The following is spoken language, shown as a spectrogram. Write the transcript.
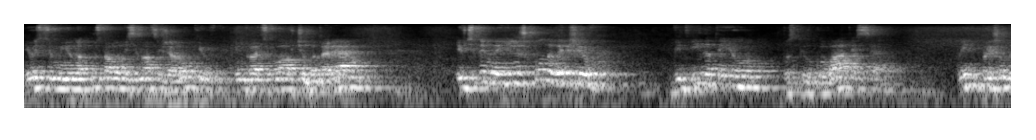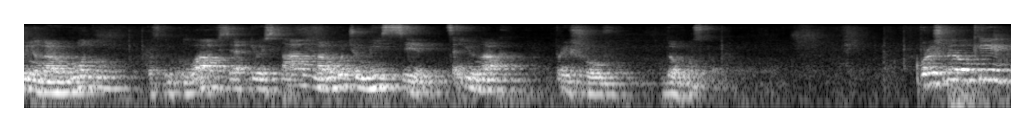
і ось цьому юнаку стало 18 вже років, він працював чоботарем. І вчитель недільної школи вирішив відвідати його, поспілкуватися. Він прийшов до нього на роботу, поспілкувався, і ось там, на робочому місці, цей юнак прийшов до Господа. Пройшли роки,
